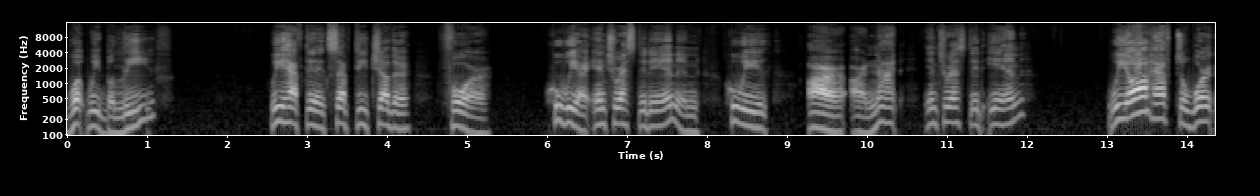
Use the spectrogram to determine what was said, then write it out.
what we believe, we have to accept each other for who we are interested in and who we are are not interested in. We all have to work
